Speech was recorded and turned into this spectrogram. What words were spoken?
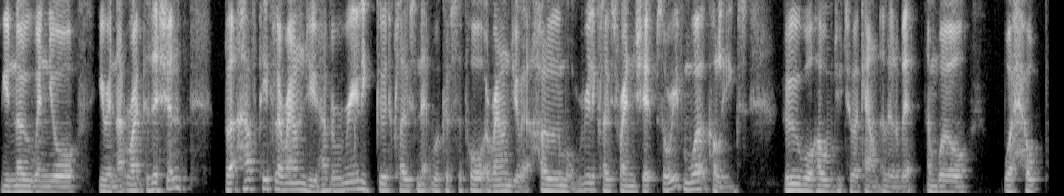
you know when you're you're in that right position. But have people around you, have a really good close network of support around you at home, or really close friendships, or even work colleagues who will hold you to account a little bit and will will help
